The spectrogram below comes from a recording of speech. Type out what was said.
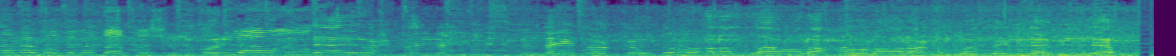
নামে প্রথমে যাত্রা শুরু করিলাম। আল্লাহ রহমান রহিম। বিসমিল্লাহ আল্লাহ আলাল্লাহ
